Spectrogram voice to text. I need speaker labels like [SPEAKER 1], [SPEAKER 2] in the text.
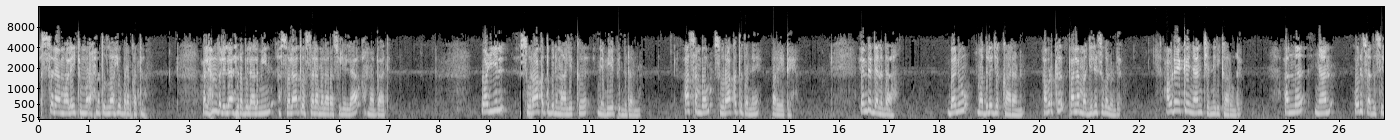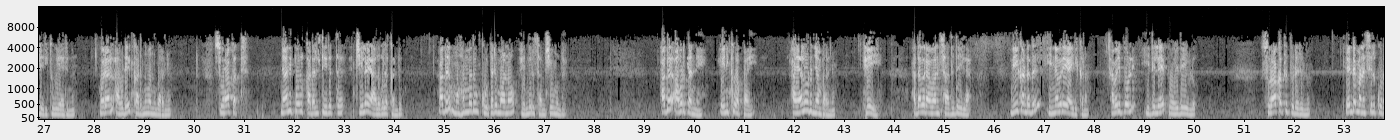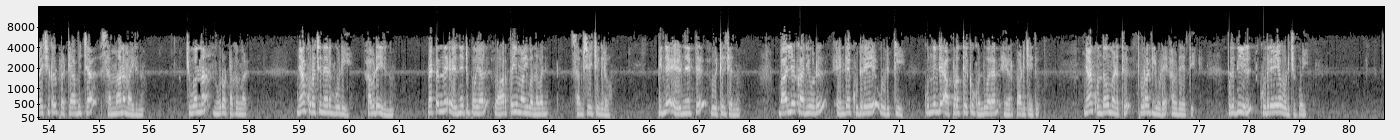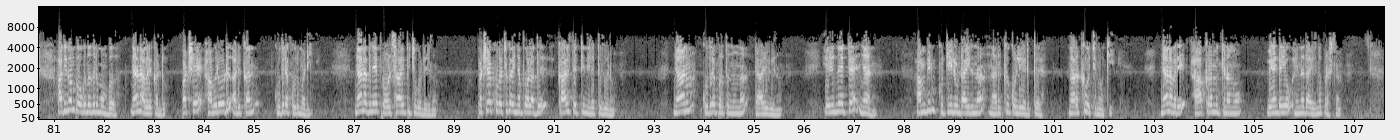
[SPEAKER 1] السلام عليكم ورحمة الله وبركاته الحمد لله رب العالمين الصلاة والسلام على رسول الله أما بعد വഴിയിൽ സുറാഖത്ത് ബിൻ മാലിക് നബിയെ പിന്തുടർന്നു ആ സംഭവം സുറാഖത്ത് തന്നെ പറയട്ടെ എന്റെ ജനത ബനു മദുലജക്കാരാണ് അവർക്ക് പല മജ്ലിസുകളുണ്ട് അവിടെയൊക്കെ ഞാൻ ചെന്നിരിക്കാറുണ്ട് അന്ന് ഞാൻ ഒരു സദസ്സിലിരിക്കുകയായിരുന്നു ഒരാൾ അവിടെ കടന്നു വന്ന് പറഞ്ഞു സുറാഖത്ത്. ഞാനിപ്പോൾ കടൽ തീരത്ത് ചില ആളുകളെ കണ്ടു. അത് മുഹമ്മദും കൂട്ടരുമാണോ എന്നൊരു സംശയമുണ്ട്. അത് അവർ തന്നെ എനിക്കുറപ്പായി. അയാളോട് ഞാൻ പറഞ്ഞു ഹേയ് അതവരാവാൻ സാധ്യതയില്ല. നീ കണ്ടത് ഇന്നവരെ ആയിരിക്കണം. അവരിപ്പോൾ ഇതിലെ പോയതേയുള്ളൂ. സുറാഖത്ത് തുടരുന്നു എന്റെ മനസ്സിൽ കുറേശികൾ പ്രഖ്യാപിച്ച സമ്മാനമായിരുന്നു. ചുവന്ന നൂറൊട്ടക്കങ്ങൾ ഞാൻ കുറച്ചു നേരം കൂടി അവിടെയിരുന്നു. പെട്ടെന്ന് എഴുന്നേറ്റ് പോയാൽ വാർത്തയുമായി വന്നവൻ സംശയിച്ചെങ്കിലോ? പിന്നെ എഴുന്നേറ്റ് വീട്ടിൽ ചെന്നു. ബാല്യക്കാരിയോട് എന്റെ കുതിരയെ ഒരുക്കി കുന്നിന്റെ അപ്പുറത്തേക്ക് കൊണ്ടുവരാൻ ഏർപ്പാട് ചെയ്തു. ഞാൻ കുന്തവുമെടുത്ത് പുറകിലൂടെ അവിടെ എത്തി. ധൃതിയിൽ കുതിരയെ ഓടിച്ചുപോയി. അധികം പോകുന്നതിനു മുമ്പ് ഞാൻ അവരെ കണ്ടു. പക്ഷേ അവരോട് അടുക്കാൻ കുതിരക്കൊരു മടി ഞാൻ അതിനെ പ്രോത്സാഹിപ്പിച്ചുകൊണ്ടിരുന്നു. പക്ഷേ കുറച്ചു കഴിഞ്ഞപ്പോൾ അത് കാൽ തെറ്റി നിലത്ത് വീണു. ഞാനും കുതിരപ്പുറത്തു നിന്ന് താഴെ വീണു. എഴുന്നേറ്റ ഞാൻ അമ്പിൻ കുറ്റിയിലുണ്ടായിരുന്ന നറുക്ക് കൊള്ളിയെടുത്ത് നറുക്ക് വെച്ച് നോക്കി. ഞാൻ അവരെ ആക്രമിക്കണമോ വേണ്ടയോ എന്നതായിരുന്നു പ്രശ്നം.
